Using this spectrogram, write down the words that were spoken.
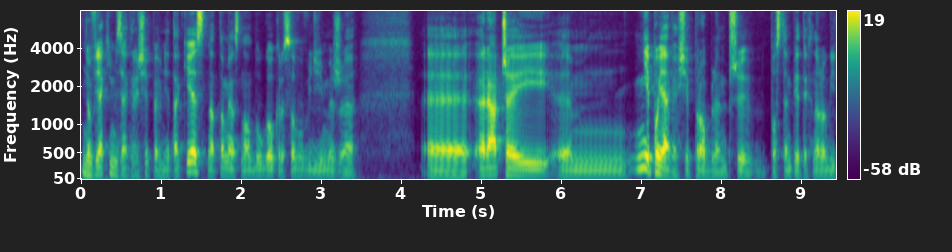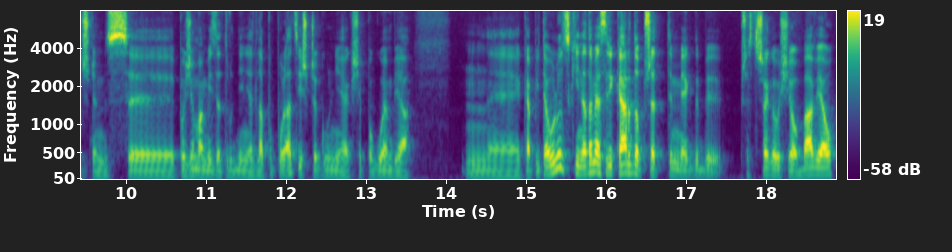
No w jakim zakresie pewnie tak jest, natomiast no, długookresowo widzimy, że e, raczej nie pojawia się problem przy postępie technologicznym z e, poziomami zatrudnienia dla populacji, szczególnie jak się pogłębia mm, kapitał ludzki. Natomiast Ricardo przed tym jak gdyby przestrzegał się, obawiał, E,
